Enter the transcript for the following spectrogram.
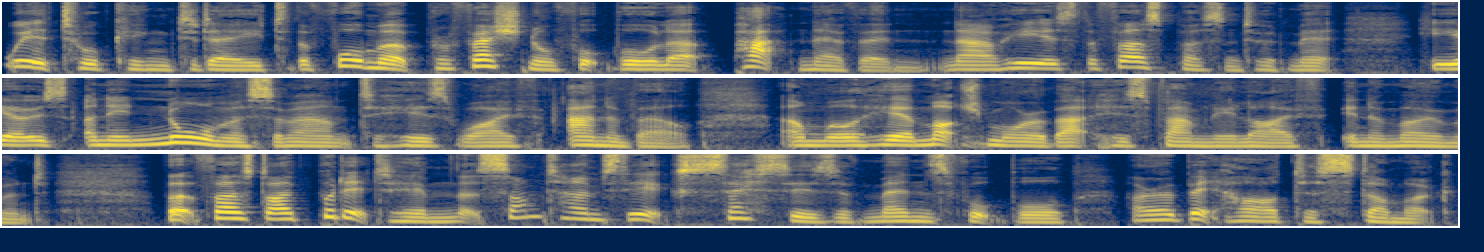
We're talking today to the former professional footballer Pat Nevin. Now, he is the first person to admit he owes an enormous amount to his wife Annabelle, and we'll hear much more about his family life in a moment. But first, I put it to him that sometimes the excesses of men's football are a bit hard to stomach,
